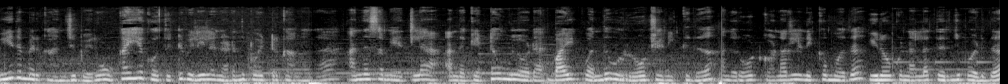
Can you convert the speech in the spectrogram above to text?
மீதம் இருக்க அஞ்சு பேரும் கைய கோத்துட்டு வெளியில நடந்து போயிட்டு இருக்காங்க அந்த சமயத்துல அந்த கெட்டவங்களோட பைக் வந்து ஒரு ரோட்ல நிக்குது. அந்த ரோட் கார்னர்ல நிக்கும் போது ஹீரோக்கு நல்லா தெரிஞ்சு போயிடுது.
